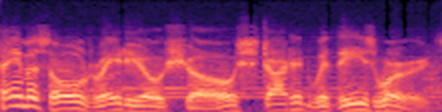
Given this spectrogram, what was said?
Famous old radio show started with these words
